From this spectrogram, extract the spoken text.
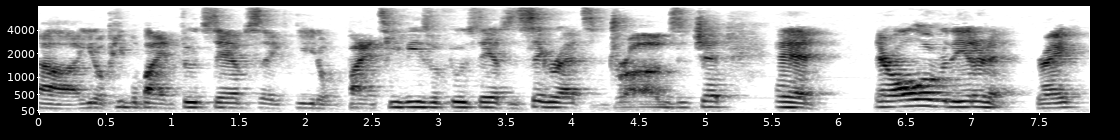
uh, you know, people buying food stamps, like you know, buying TVs with food stamps and cigarettes, and drugs and shit, and they're all over the internet, right?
